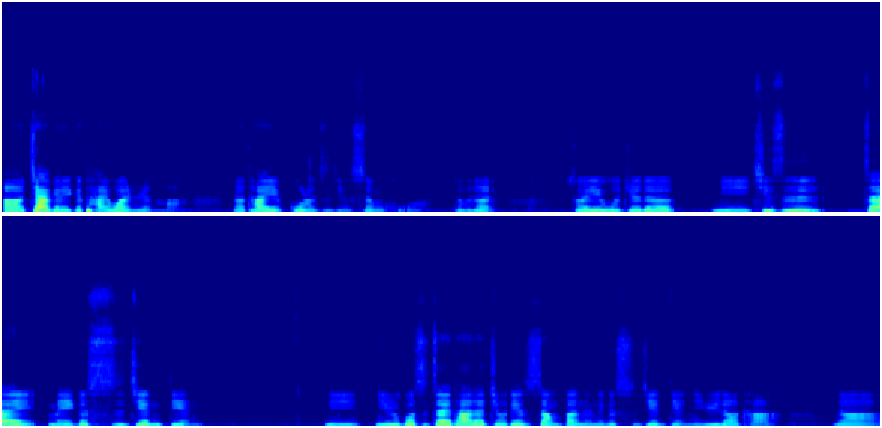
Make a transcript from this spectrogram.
呃，嫁给了一个台湾人嘛。那他也过了自己的生活，对不对？所以我觉得，你其实，在每个时间点，你你如果是在他在酒店上班的那个时间点，你遇到他，那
